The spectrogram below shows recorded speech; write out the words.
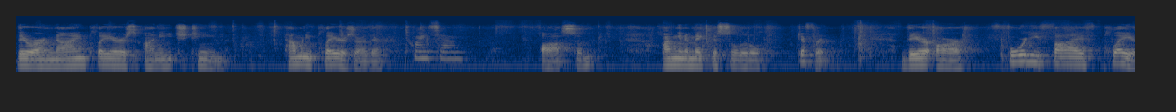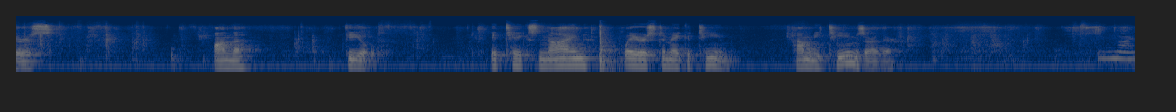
There are nine players on each team. How many players are there? 27. Awesome. I'm going to make this a little different. There are 45 players on the field. It takes nine players to make a team. How many teams are there? 9.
